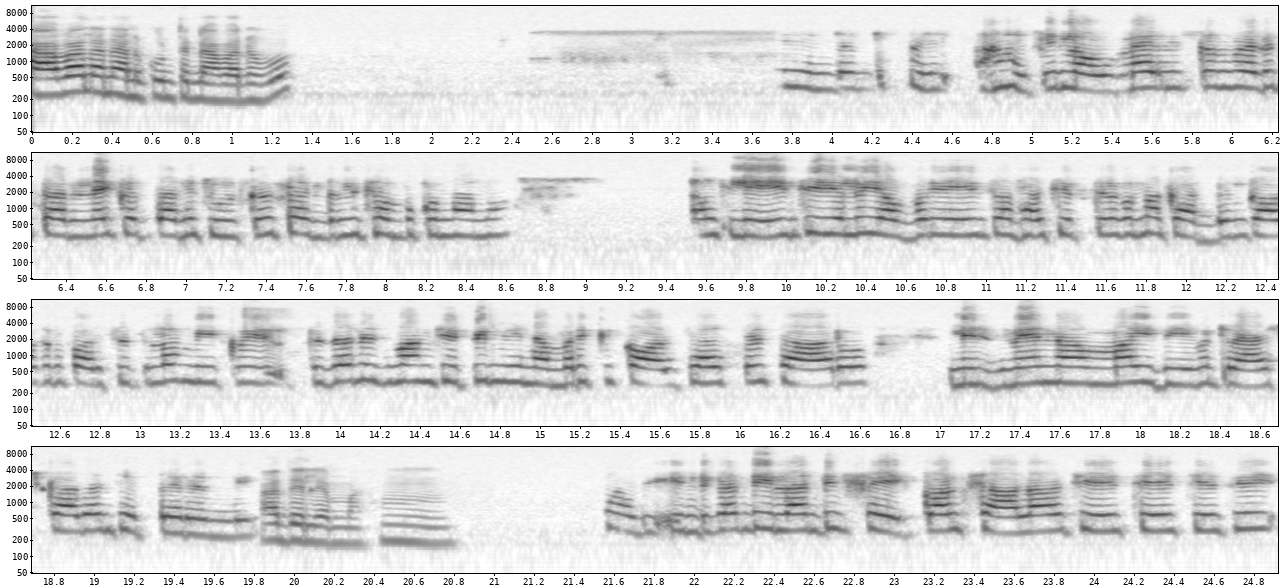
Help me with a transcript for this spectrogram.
కావాలని అనుకుంటున్నావా నువ్వు? ఏంటంటే లవ్ మ్యారేజ్ కదా మేడం తన్నే కదా తను చూసుకొని తండ్రిని చంపుకున్నాను. అసలు ఏం చేయాలో ఎవరు ఏం సలహా చెప్తారో కూడా నాకు అర్థం కాకున్న పరిస్థితుల్లో. మీకు ఇదా నిజమా అని చెప్పి మీ నెంబర్కి కాల్ చేస్తే సారు నిజమేనమ్మా ఇది ఏమి ట్రాష్ కాదని చెప్పారండి. అదేలేమ్మా. అది. ఎందుకంటే ఇలాంటి ఫేక్ కాల్ చాలా చేసి చేసి చేసి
